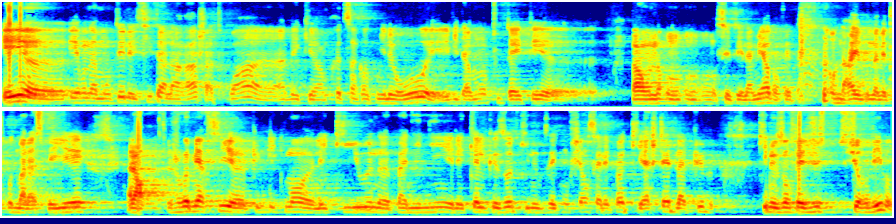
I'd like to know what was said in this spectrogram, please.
Et, euh, et, on a monté les sites à l'arrache à trois euh, avec un prêt de 50 000 euros. Et évidemment, tout a été euh, on c'était la merde en fait. on arrive, on avait trop de mal à se payer. Alors, je remercie euh, publiquement euh, les Kiyun, Panini et les quelques autres qui nous faisaient confiance à l'époque, qui achetaient de la pub, qui nous ont fait juste survivre,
